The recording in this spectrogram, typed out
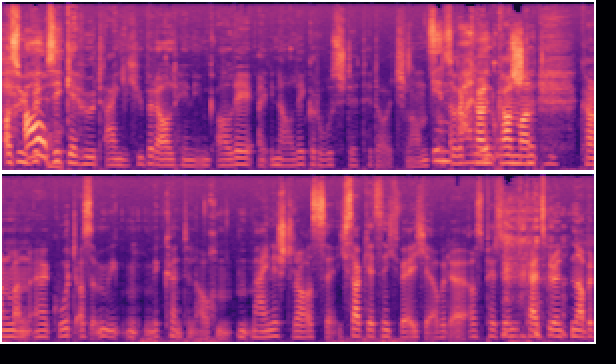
Also über, Auch. sie gehört eigentlich überall hin, in alle, in alle Großstädte Deutschlands. In also da alle kann, kann man, kann man äh, gut, also wir, wir könnten auch meine Straße, ich sage jetzt nicht welche, aber äh, aus Persönlichkeitsgründen, aber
